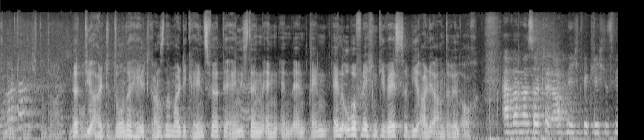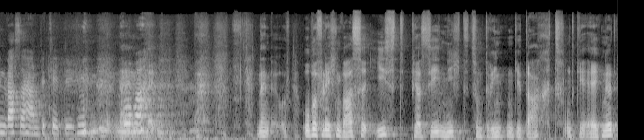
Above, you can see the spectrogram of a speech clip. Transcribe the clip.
Donau dann? Ja, die alte Donau hält ganz normal die Grenzwerte ein, ist ein, ein, ein, ein, ein Oberflächengewässer wie alle anderen auch. Aber man sollte halt auch nicht wirklich das wie ein Wasserhahn betätigen. Nein, nein, nein, Oberflächenwasser ist per se nicht zum Trinken gedacht und geeignet,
